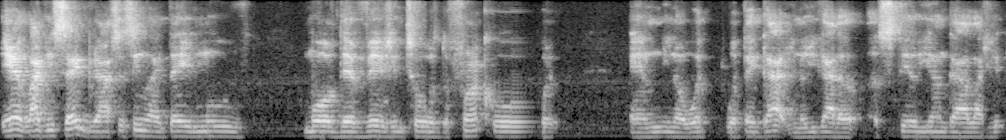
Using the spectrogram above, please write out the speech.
yeah, like you say, Josh, it seems like they moved more of their vision towards the front court and you know what what they got. You know, you got a, a still young guy like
